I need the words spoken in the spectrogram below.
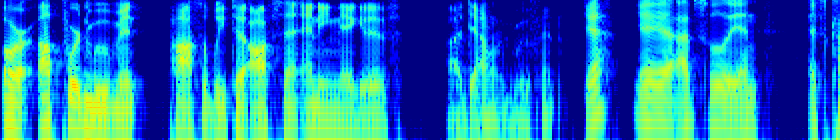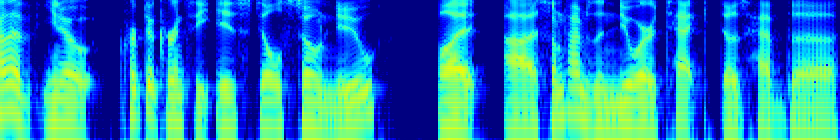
or upward movement, possibly to offset any negative uh, downward movement. Yeah, yeah, yeah, absolutely. And It's kind of, you know, cryptocurrency is still so new, but uh, sometimes the newer tech does have the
